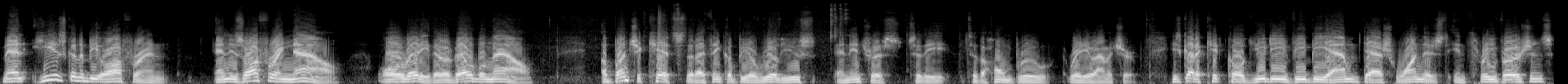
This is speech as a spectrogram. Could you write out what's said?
Man, he is going to be offering, and is offering now already, they're available now, a bunch of kits that I think will be a real use and interest to the to the homebrew radio amateur. He's got a kit called UDVBM-1. There's in three versions.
